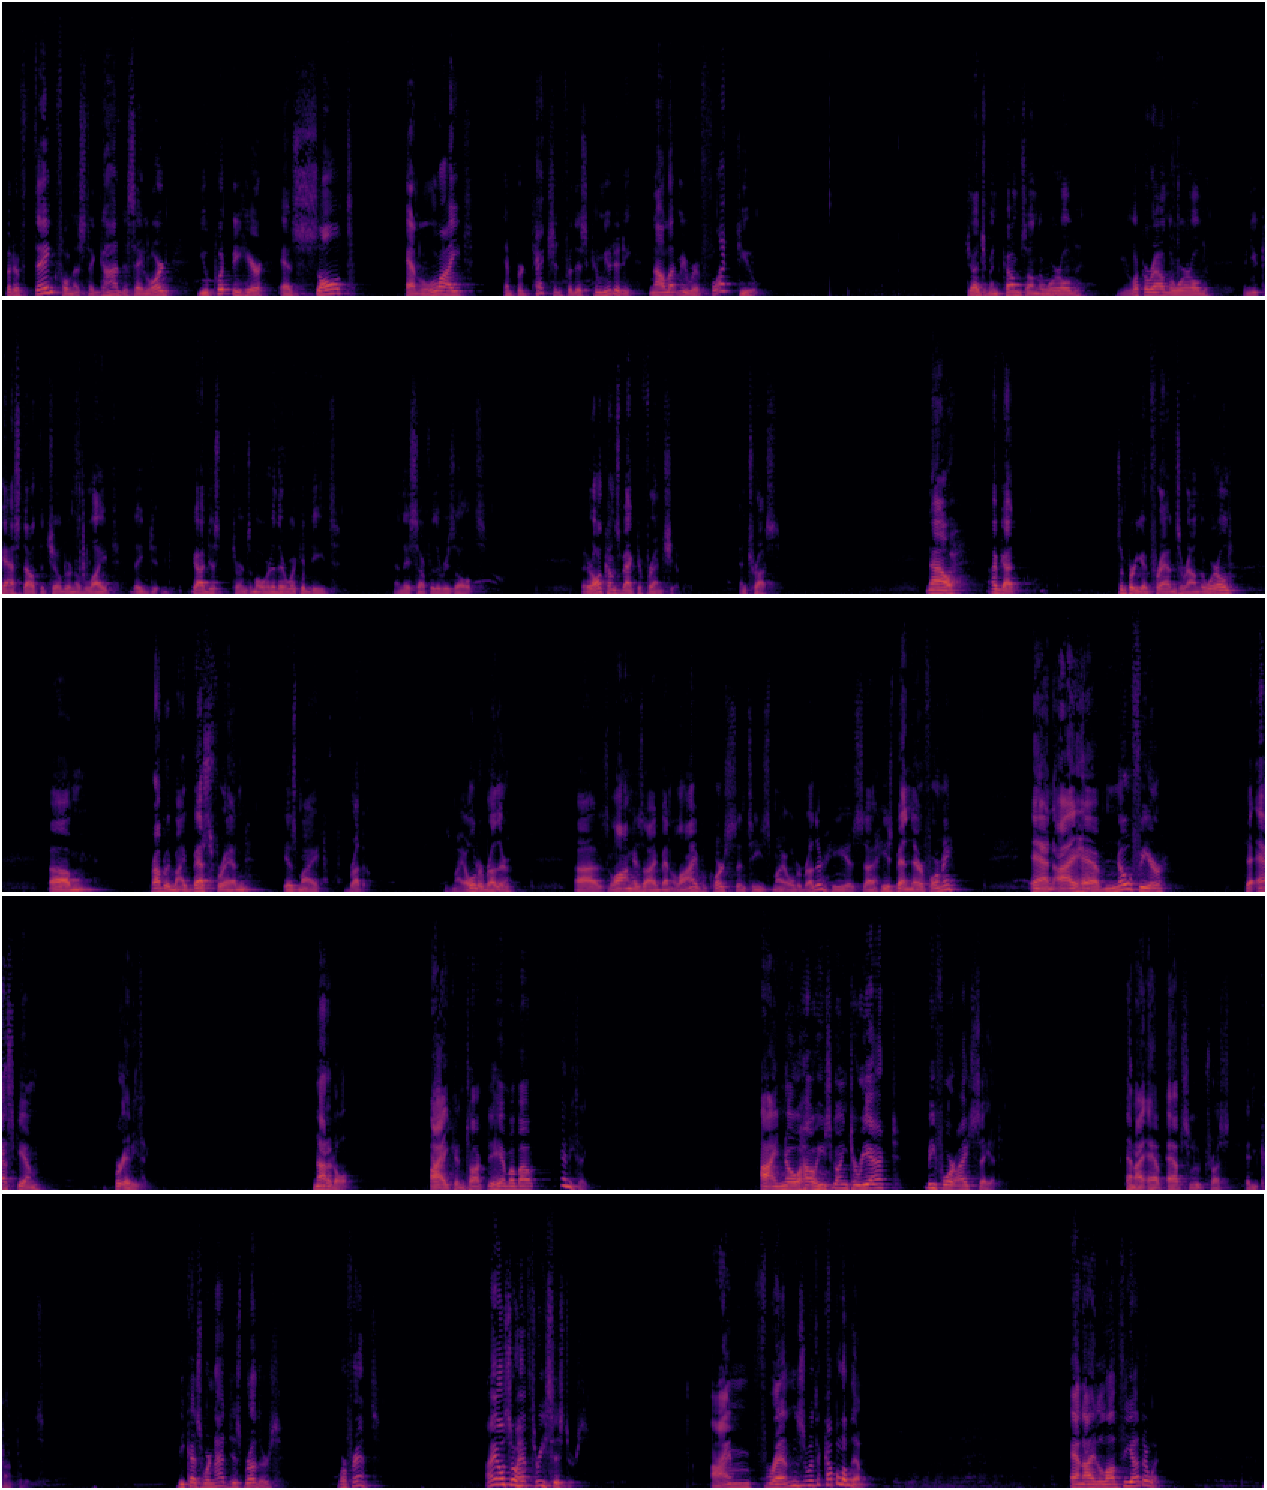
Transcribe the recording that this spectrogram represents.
but of thankfulness to God to say, Lord, you put me here as salt and light and protection for this community. Now let me reflect you. Judgment comes on the world. You look around the world, when you cast out the children of light, they, God just turns them over to their wicked deeds, and they suffer the results. But it all comes back to friendship and trust. Now, I've got some pretty good friends around the world. Um, probably my best friend is my brother. He's my older brother. Uh, as long as I've been alive, of course, since he's my older brother, he is, uh, he's been there for me. And I have no fear to ask him for anything. Not at all. I can talk to him about anything. I know how he's going to react before I say it. And I have absolute trust and confidence. Because we're not just brothers, we're friends. I also have three sisters. I'm friends with a couple of them. And I love the other one.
